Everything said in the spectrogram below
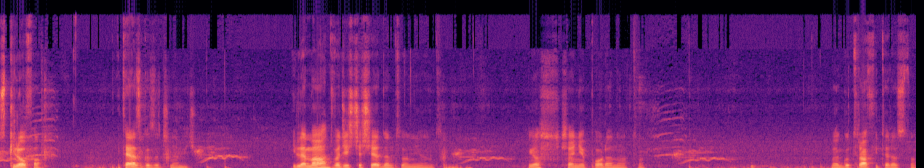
Skillofa. I teraz go zaczyna bić. Ile ma? 27, to nie wiem. To... nie- Jeszcze nie pora na to. Bo Jak go trafi teraz to.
